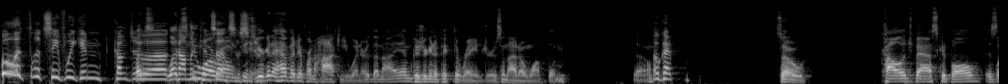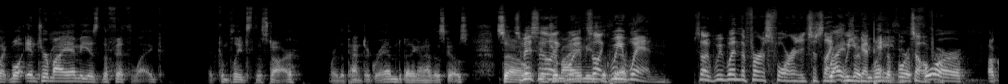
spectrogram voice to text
Well, let's let's see if we can come to Let's, a let's common do our consensus because you're gonna have a different hockey winner than I am because you're gonna pick the Rangers, and I don't want them. So Okay. So college basketball is like well, Inter Miami is the fifth leg that completes the star or the pentagram, depending on how this goes. So, So basically, Inter like, we, Miami's so like we fifth. win. So like we win the first four, and it's just like right. we so if get you win paid. the first four, ac-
